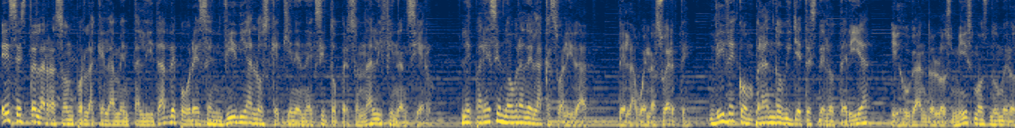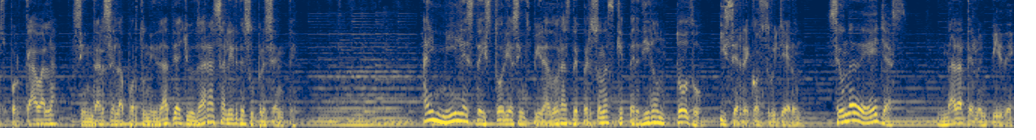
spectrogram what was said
Es esta la razón por la que la mentalidad de pobreza envidia a los que tienen éxito personal y financiero. Le parecen obra de la casualidad, de la buena suerte. Vive comprando billetes de lotería y jugando los mismos números por cábala sin darse la oportunidad de ayudar a salir de su presente. Hay miles de historias inspiradoras de personas que perdieron todo y se reconstruyeron. Sé una de ellas. Nada te lo impide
